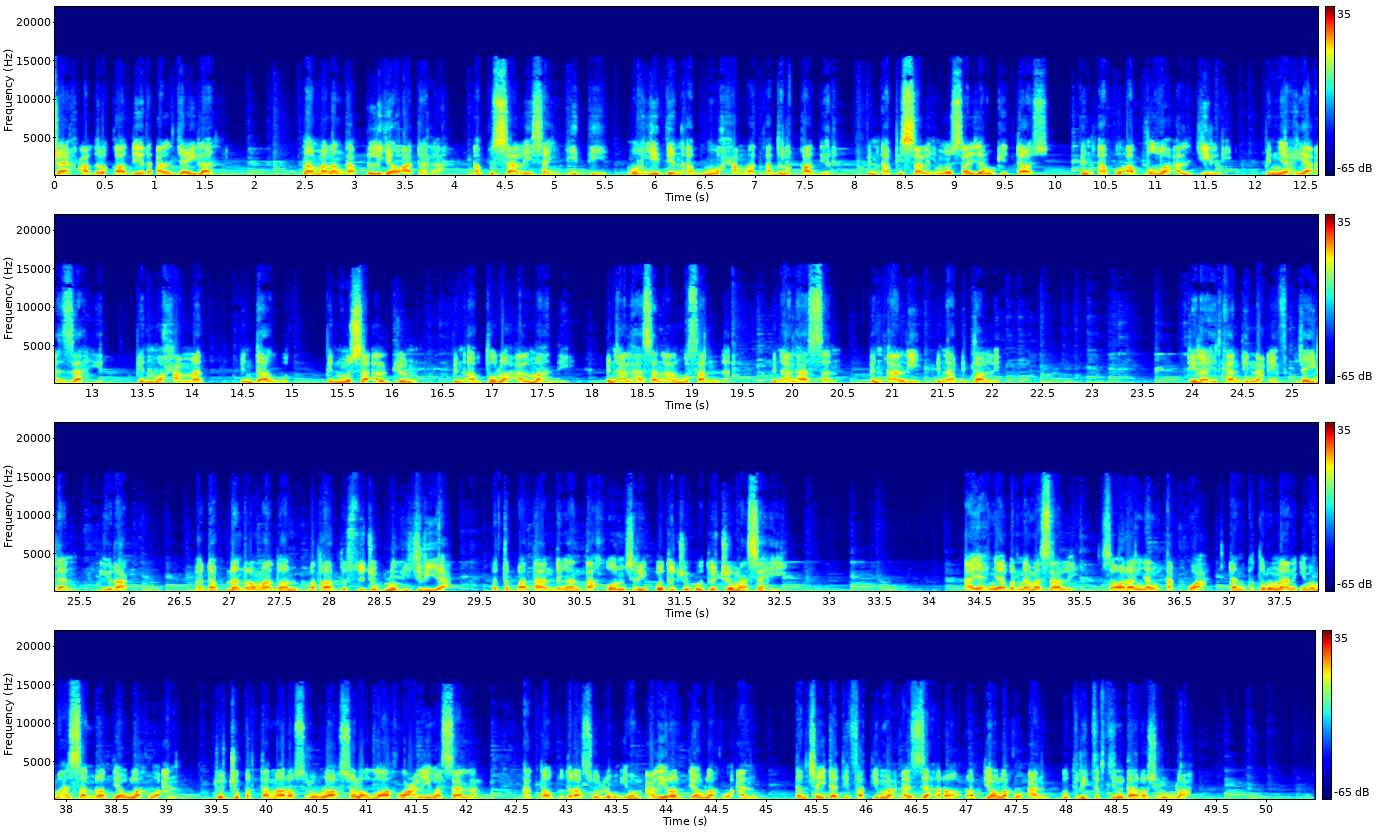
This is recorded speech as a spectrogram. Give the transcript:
Syekh Abdul Qadir Al-Jailani. Nama lengkap beliau adalah Abu Salih Sayyidi Muhyiddin Abu Muhammad Abdul Qadir bin Abi Salih Musa Yongkidos bin Abu Abdullah Al-Jili bin Yahya Az-Zahid bin Muhammad bin Dawud bin Musa Al-Jun bin Abdullah Al-Mahdi bin Al-Hasan Al-Musanna bin Al-Hasan bin Ali bin Abi Thalib. Dilahirkan di Naif, Jailan, Irak pada bulan Ramadan 470 Hijriah bertepatan dengan tahun 1077 Masehi. Ayahnya bernama Salih, seorang yang takwa dan keturunan Imam Hasan radhiyallahu an, cucu pertama Rasulullah shallallahu alaihi wasallam atau putra sulung Imam Ali radhiyallahu an dan Sayyidati Fatimah Az-Zahra radhiyallahu an, putri tercinta Rasulullah.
